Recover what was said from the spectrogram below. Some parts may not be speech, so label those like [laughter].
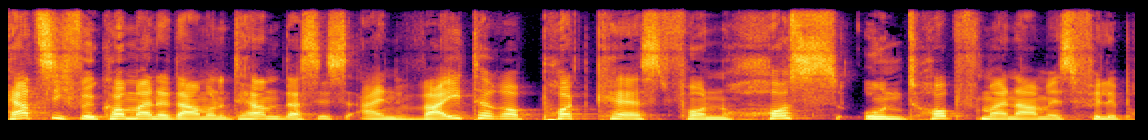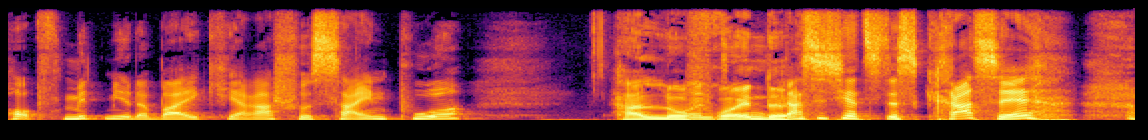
Herzlich willkommen, meine Damen und Herren. Das ist ein weiterer Podcast von Hoss und Hopf. Mein Name ist Philipp Hopf. Mit mir dabei Chiara Seinpur. Hallo und Freunde. Das ist jetzt das Krasse.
